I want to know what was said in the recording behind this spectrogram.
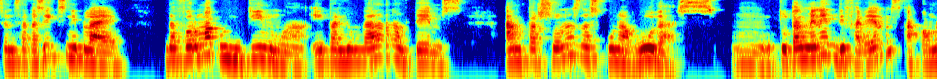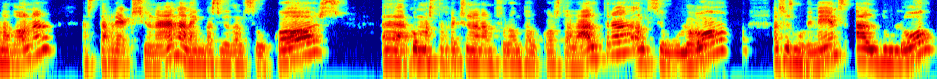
sense desig ni plaer, de forma contínua i perllongada en el temps, amb persones desconegudes, mm, totalment indiferents a com la dona està reaccionant a la invasió del seu cos, eh, com està reaccionant enfront al cos de l'altre, el seu olor, els seus moviments, el dolor,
